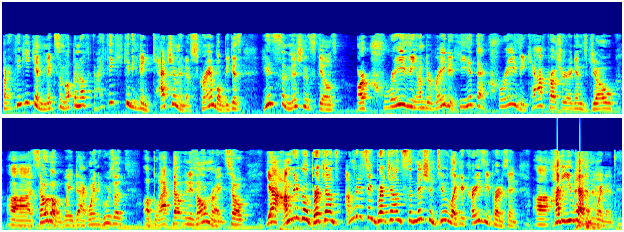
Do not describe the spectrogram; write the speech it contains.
But I think he can mix him up enough, and I think he can even catch him in a scramble because his submission skills are crazy underrated. He hit that crazy calf crusher against Joe uh, Soto way back when, who's a, a black belt in his own right. So, yeah, I'm going to go Brett Johns. I'm going to say Brett Johns submission, too, like a crazy person. Uh, how do you have him winning?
